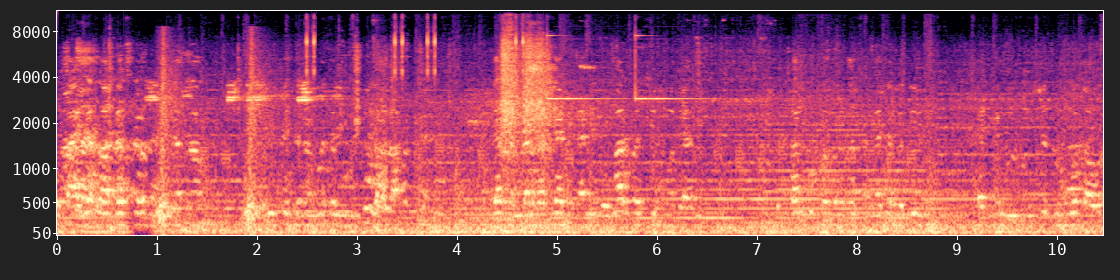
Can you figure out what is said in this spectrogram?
कायद्याचा अभ्यास करत झाला त्या संदर्भात त्या ठिकाणी लोणार पश्चिममध्ये आम्ही सुलतानपूर पत्रकार संघाच्या वतीने त्या ठिकाणी निश्चित नोंदवत आहोत.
